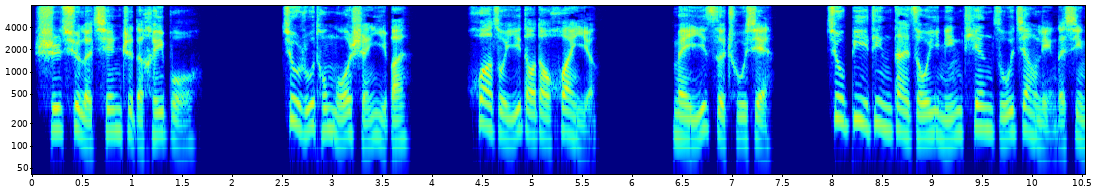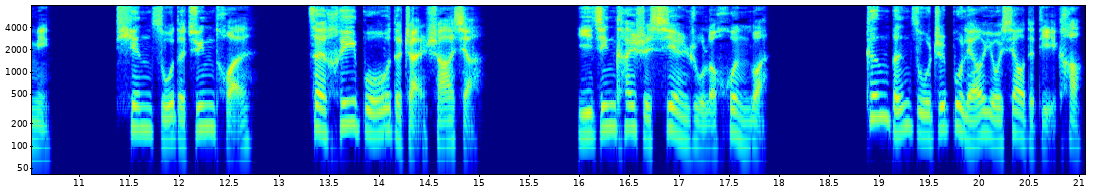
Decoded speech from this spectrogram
失去了牵制的黑布就如同魔神一般，化作一道道幻影，每一次出现，就必定带走一名天族将领的性命。天族的军团在黑布欧的斩杀下，已经开始陷入了混乱，根本组织不了有效的抵抗，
